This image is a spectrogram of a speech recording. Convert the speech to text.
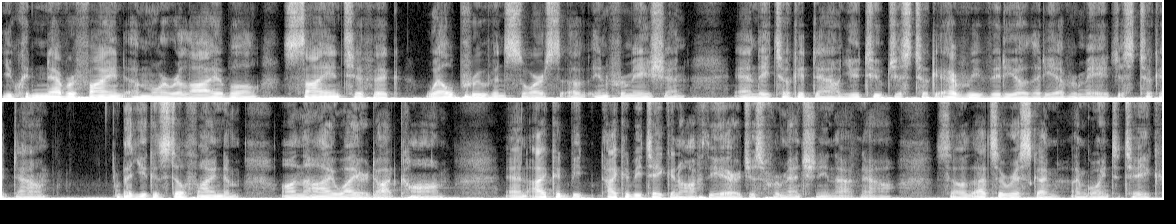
you could never find a more reliable, scientific, well proven source of information. And they took it down. YouTube just took every video that he ever made, just took it down. But you could still find him on thehighwire.com. And I could be I could be taken off the air just for mentioning that now. So that's a risk I'm I'm going to take.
